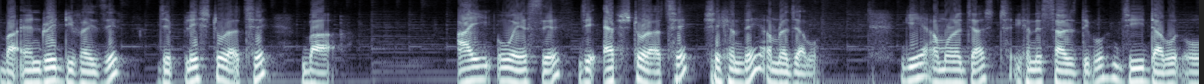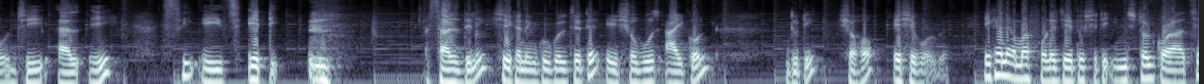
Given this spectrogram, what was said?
বা অ্যান্ড্রয়েড ডিভাইসের যে প্লে স্টোর আছে বা আইওএস এর যে অ্যাপ স্টোর আছে, সেখান দিয়ে আমরা যাব। গিয়ে আমরা জাস্ট এখানে সার্চ দিব G double O G L E C H এটি সার্চ দিলেই সেখানে গুগল চ্যাটে এই সবুজ আইকন দুটি সহ এসে পড়বে। এখানে আমার ফোনে যেহেতু সেটি ইনস্টল করা আছে,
